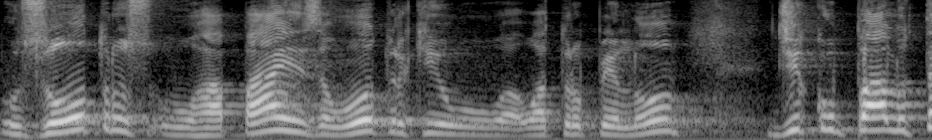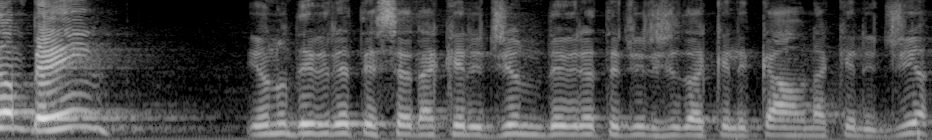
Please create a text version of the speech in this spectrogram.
os outros, o rapaz, o outro que o, o atropelou, de culpá-lo também. Eu não deveria ter sido naquele dia, não deveria ter dirigido aquele carro naquele dia.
